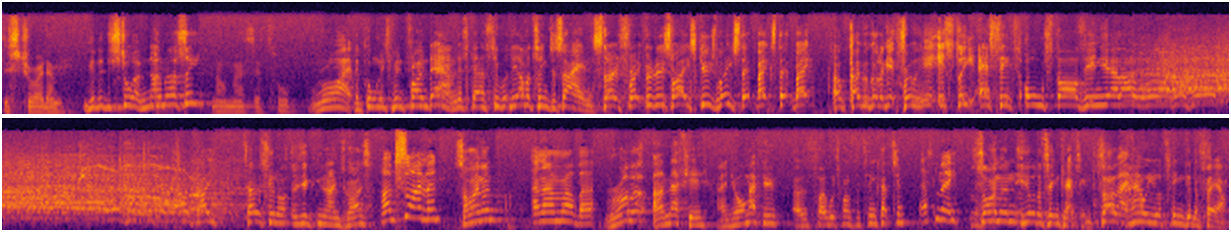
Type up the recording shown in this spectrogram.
Destroy them. You're going to destroy them? No mercy? No mercy at all. Right, the gauntlet's been thrown down. Let's go and see what the other teams are saying. Straight, straight through this way. Excuse me. Step back, step back. Okay, we've got to get through here. It's the Essex All Stars in yellow. All right, guys. Okay, okay. Tell us your, no- your names, guys. I'm Simon. Simon, And I'm Robert. Robert, I'm Matthew. and you're Matthew. Uh, so, which one's the team captain? That's me. Simon, you're the team captain. So, Right. how are your team going to fare?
